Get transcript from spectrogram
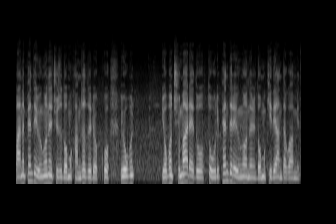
많은 팬들이 응원해 주셔서 너무 감사드렸고 요번 요번 주말에도 또 우리 팬들의 응원을 너무 기대한다고 합니다.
